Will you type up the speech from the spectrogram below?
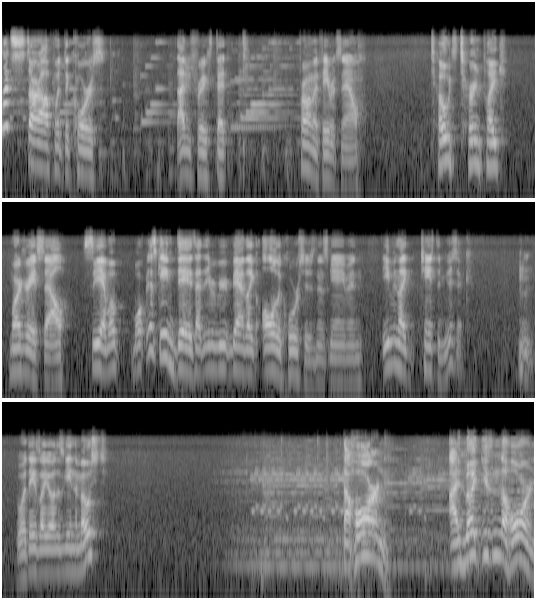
Let's start off with the course. I'm just pretty that probably my favorites now. Toad's Turnpike Margaret style. So yeah, what what this game did is that they revamped like all the courses in this game and even like changed the music. what things like about this game the most? The horn! I like using the horn.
